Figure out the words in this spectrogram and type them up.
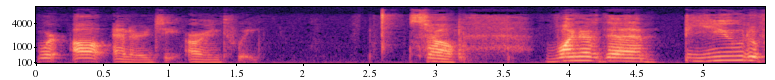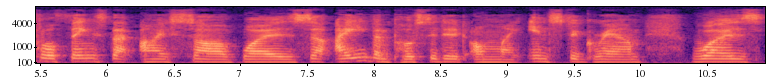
We're all energy, aren't we? So one of the beautiful things that I saw was, uh, I even posted it on my Instagram, was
